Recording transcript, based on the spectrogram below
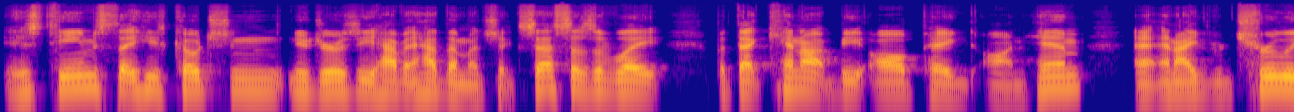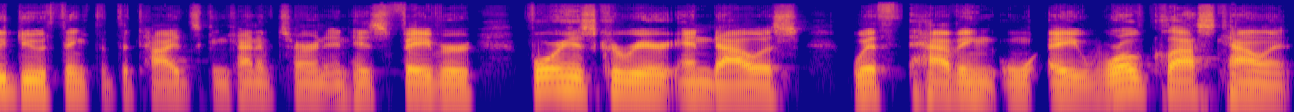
his teams that he's coached in New Jersey haven't had that much success as of late, but that cannot be all pegged on him. And I truly do think that the tides can kind of turn in his favor for his career in Dallas with having a world class talent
